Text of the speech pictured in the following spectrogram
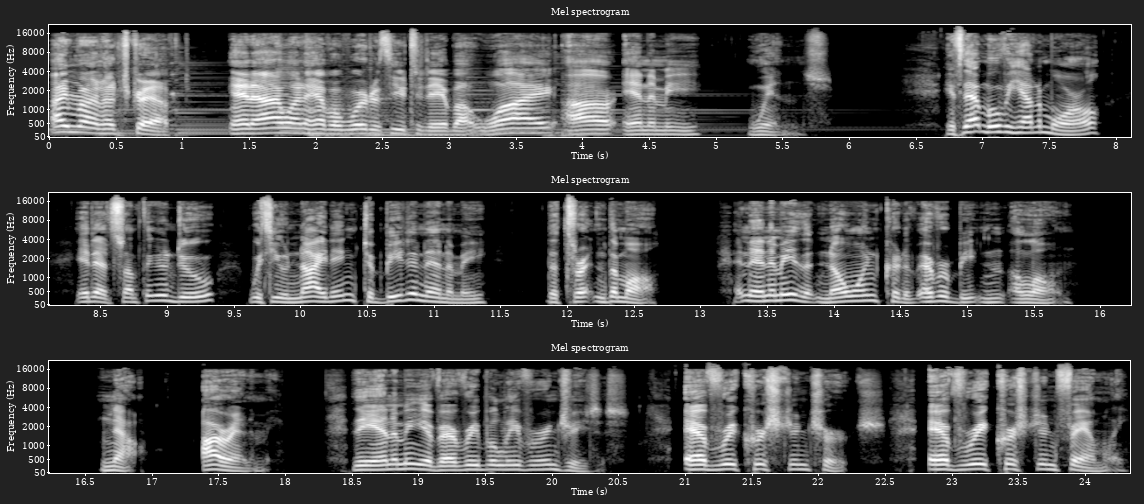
I'm Ron Hutchcraft, and I want to have a word with you today about why our enemy wins. If that movie had a moral, it had something to do with uniting to beat an enemy that threatened them all, an enemy that no one could have ever beaten alone. Now, our enemy, the enemy of every believer in Jesus, every Christian church, every Christian family,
